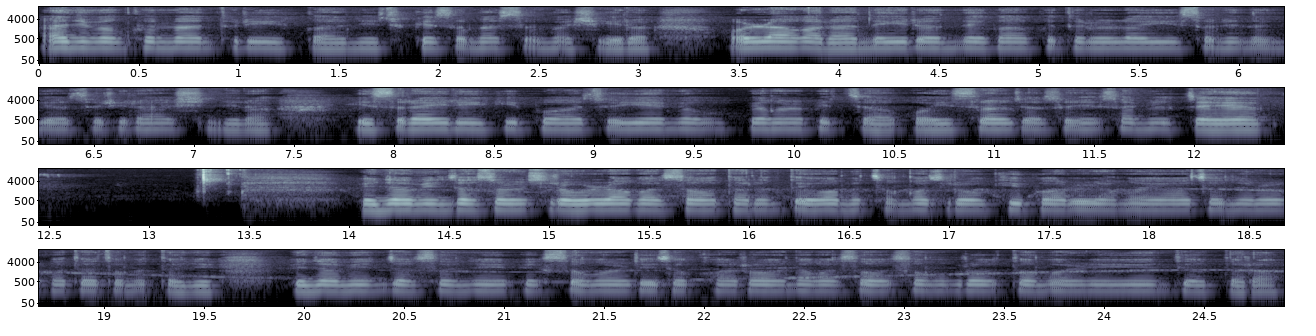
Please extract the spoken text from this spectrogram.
아니면 그만 두리이까? 아니 주께서 말씀하시기를 올라가라. 내일은 내가 그들을 너희 손에 넘겨주리라 하시니라. 이스라엘이 기부와 주의 명병을 배치하고 이스라엘 자손이 삼일째에 베냐민 자손을 치러 올라가서 다른 때와 마찬가지로 기부하를 향하여 전열을 가다듬었더니 베냐민 자손이 백성을 대적하러 나가서 성읍으로부터 멀리 뛰었더라.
